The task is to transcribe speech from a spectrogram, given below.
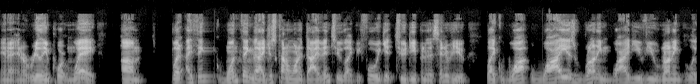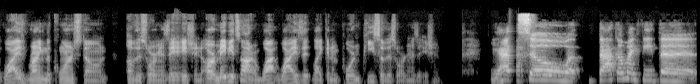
in a, in a really important way. Um but i think one thing that i just kind of want to dive into like before we get too deep into this interview like why why is running why do you view running like why is running the cornerstone of this organization? Or maybe it's not or why why is it like an important piece of this organization yeah. So back on my feet, the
